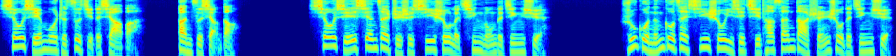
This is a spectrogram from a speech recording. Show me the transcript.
萧协摸着自己的下巴，暗自想到。萧协现在只是吸收了青龙的精血，如果能够再吸收一些其他三大神兽的精血，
